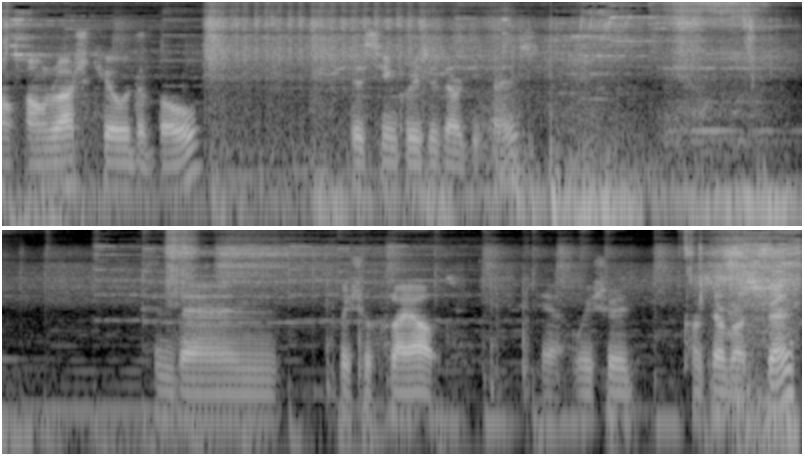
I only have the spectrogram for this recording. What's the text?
on, on rush kill the bow. This increases our defense. And then we should fly out. Yeah, we should conserve our strength.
